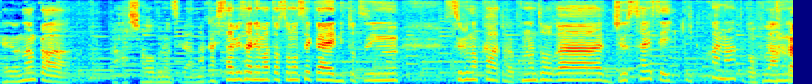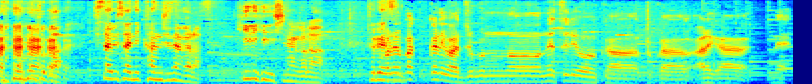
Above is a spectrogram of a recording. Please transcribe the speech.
いや、でもなんか、あ勝負の世界、なんか久々にまたその世界に突入するのかとか、この動画10再生いくかなとか不安 とか、久々に感じながら、ヒリヒリしながら、とりあえずこれ、ばっかりは自分の熱量かとか、あれがね、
